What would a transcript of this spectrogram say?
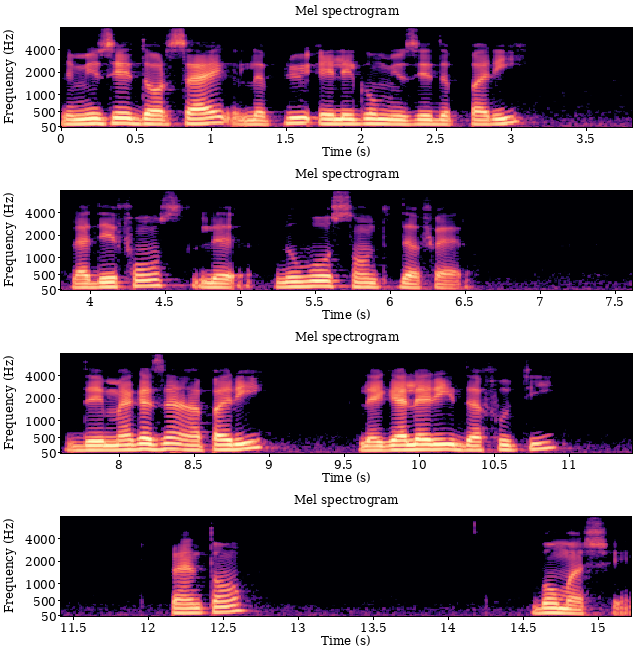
le musée d'Orsay, le plus élégant musée de Paris, la Défense, le nouveau centre d'affaires, des magasins à Paris, les galeries d'Afouti, Printemps, Bon Marché,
